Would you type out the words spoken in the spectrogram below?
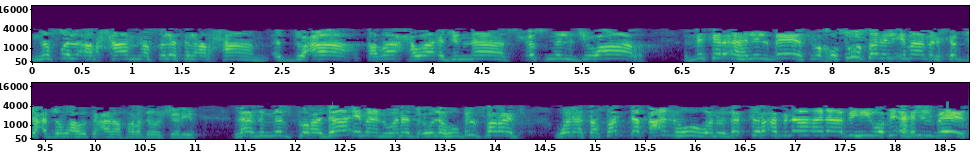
نصل أرحام نصلة الأرحام. الدعاء قضاء حوائج الناس حسن الجوار ذكر أهل البيت وخصوصا الإمام الحجة عبد الله تعالى فرجه الشريف. لازم نذكره دائما وندعو له بالفرج ونتصدق عنه ونذكر أبناءنا به وبأهل البيت.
